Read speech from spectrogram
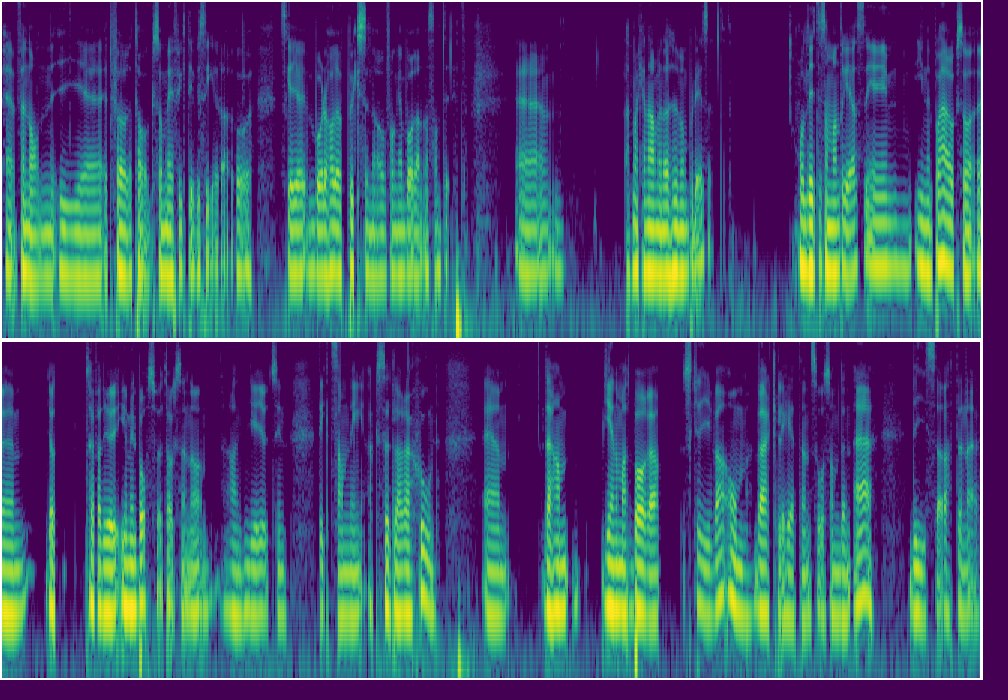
eh, för någon i eh, ett företag som effektiviserar och ska både hålla upp byxorna och fånga bollarna samtidigt. Ehm, att man kan använda humorn på det sättet. Och lite som Andreas är inne på här också, ehm, jag träffade ju Emil Boss för ett tag sedan och han ger ut sin diktsamling Acceleration, ehm, där han genom att bara skriva om verkligheten så som den är visar att den är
